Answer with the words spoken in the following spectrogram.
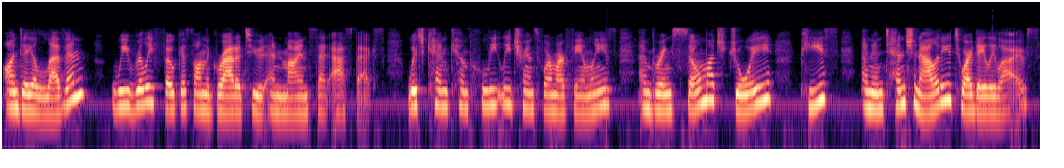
On day 11, we really focus on the gratitude and mindset aspects, which can completely transform our families and bring so much joy, peace, and intentionality to our daily lives.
